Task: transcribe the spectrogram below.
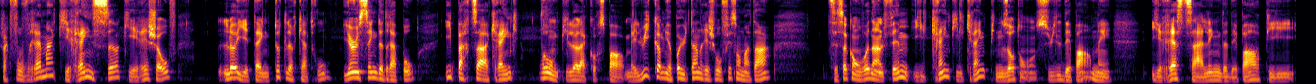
Fait qu'il faut vraiment qu'ils rincent ça, qu'ils réchauffent. Là, ils éteignent toutes leurs 4 roues. Il y a un signe de drapeau. Ils partent ça à crank. Boum, puis là, la course part. Mais lui, comme il n'a pas eu le temps de réchauffer son moteur, c'est ça qu'on voit dans le film. Il craint, il craint, puis nous autres, on suit le départ, mais il reste sa ligne de départ, puis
